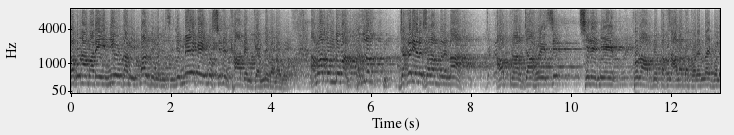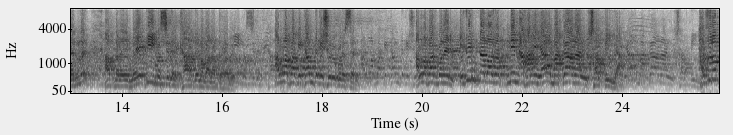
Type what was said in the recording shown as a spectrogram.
তখন আমার এই নিয়ত আমি পাল্টে ফেলেছি যে মেয়েকে এই মসজিদের খাদেম কেমনে বানাবো? আমার বন্ধুবান হজরত জাকারি আলাই সালাম বলে, না, আপনার যা হয়েছে ছেলে মেয়ে, কোনো আপনি তখন আলাদা করেন নাই, বলেন না আপনার এই মেয়েকেই মসজিদের খাদেমা বানাতে হবে। আল্লাহ পাক এখান থেকে শুরু করেছেন। আল্লাহ পাক বলেন মিন মাকানান শারকিয়া। হযরত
